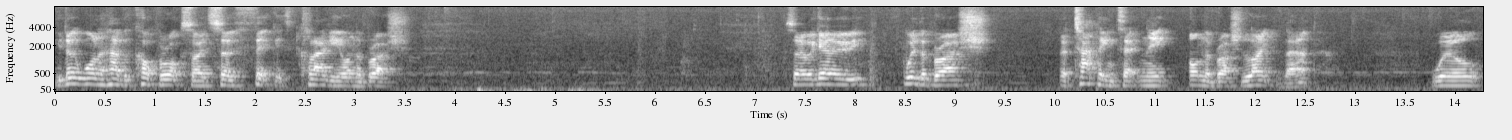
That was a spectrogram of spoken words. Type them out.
You don't want to have the copper oxide so thick it's claggy on the brush. So we're going to, with the brush, a tapping technique on the brush like that will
